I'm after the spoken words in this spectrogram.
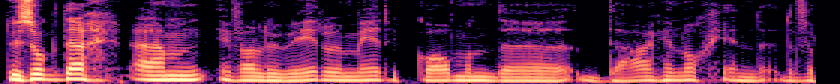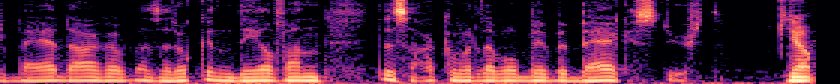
Dus ook daar um, evalueren we mee de komende dagen nog. En de, de voorbije dagen was dat ook een deel van de zaken waar dat we op hebben bijgestuurd. Ja,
